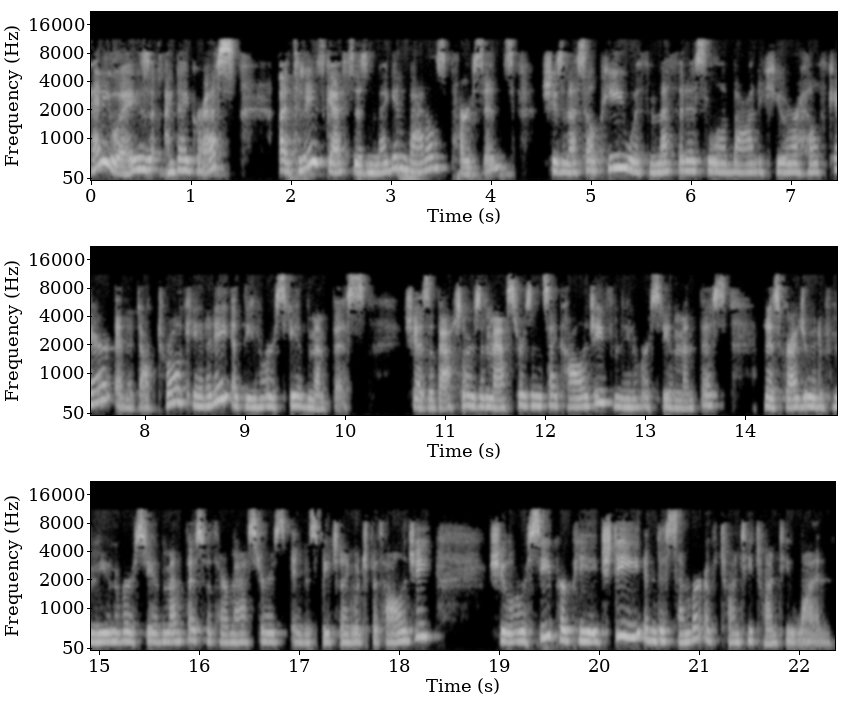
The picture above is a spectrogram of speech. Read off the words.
Anyways, I digress. Uh, today's guest is Megan Battles Parsons. She's an SLP with Methodist Le Bonheur Healthcare and a doctoral candidate at the University of Memphis. She has a bachelor's and master's in psychology from the University of Memphis and has graduated from the University of Memphis with her master's in speech language pathology. She will receive her PhD in December of 2021.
